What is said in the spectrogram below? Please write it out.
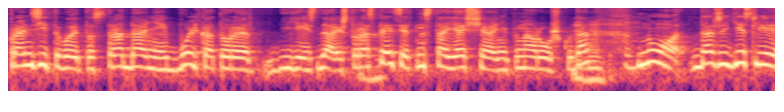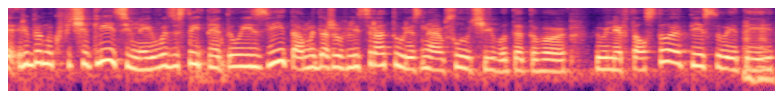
пронзит его это страдание и боль, которая есть, да, и что распятие это настоящее, а не понарошку, да. Но даже если ребенок впечатлительный, его действительно это уязвит, а мы даже в литературе знаем случаи вот этого, и Лев Толстой описывает, и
